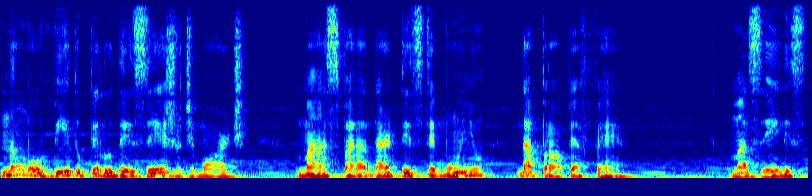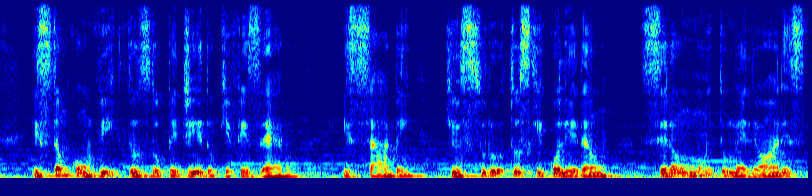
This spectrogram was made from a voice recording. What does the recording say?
não movido pelo desejo de morte, mas para dar testemunho da própria fé. Mas eles estão convictos do pedido que fizeram e sabem que os frutos que colherão serão muito melhores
